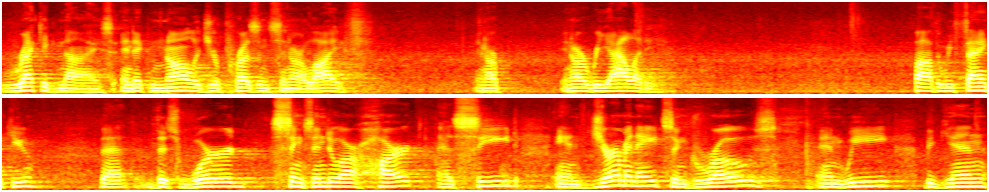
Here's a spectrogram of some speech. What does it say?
recognize and acknowledge your presence in our life, in our, in our reality. Father, we thank you that this word sinks into our heart as seed and germinates and grows, and we begin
